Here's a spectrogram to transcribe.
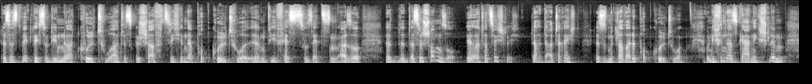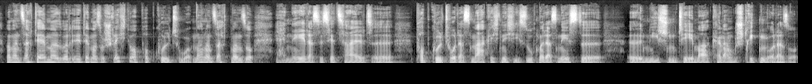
Das ist wirklich so. Die Nerdkultur hat es geschafft, sich in der Popkultur irgendwie festzusetzen. Also, äh, das ist schon so. Ja, tatsächlich. Da, da hat er recht. Das ist mittlerweile Popkultur. Und ich finde das gar nicht schlimm, weil man sagt ja immer, man redet ja immer so schlecht über Popkultur. Ne? Dann sagt man so, ja, nee, das ist jetzt halt äh, Popkultur, das mag ich nicht. Ich suche mal das nächste äh, Nischenthema, keine Ahnung, Stricken oder so.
